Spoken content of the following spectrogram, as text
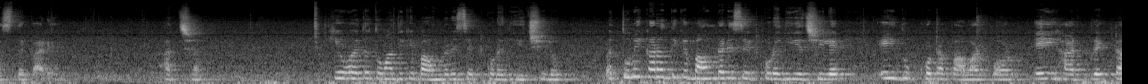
আসতে পারে। আচ্ছা কেউ হয়তো তোমার দিকে বাউন্ডারি সেট করে দিয়েছিল, বা তুমি কারোর দিকে বাউন্ডারি সেট করে দিয়েছিলে, এই দুঃখটা পাওয়ার পর, এই হার্ট ব্রেকটা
